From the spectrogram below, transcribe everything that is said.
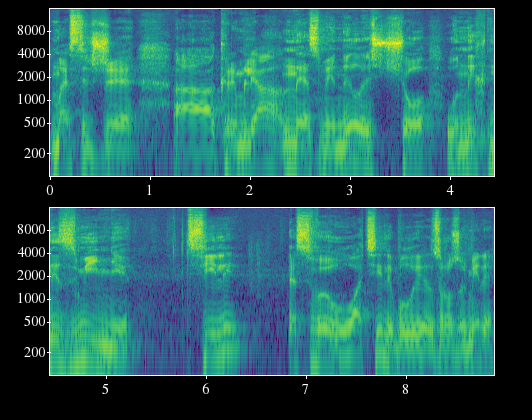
меседжі а, Кремля не змінились, що у них незмінні цілі СВО, а цілі були зрозумілі.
